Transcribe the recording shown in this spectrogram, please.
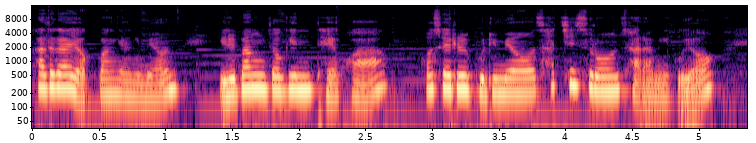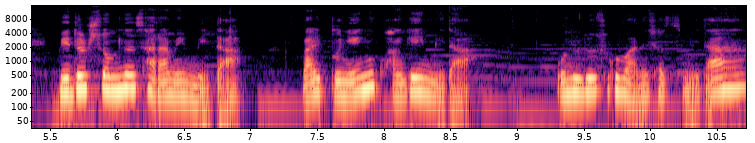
카드가 역방향이면 일방적인 대화, 허세를 부리며 사치스러운 사람이고요. 믿을 수 없는 사람입니다. 말뿐인 관계입니다. 오늘도 수고 많으셨습니다.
